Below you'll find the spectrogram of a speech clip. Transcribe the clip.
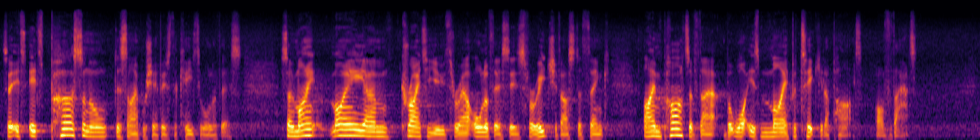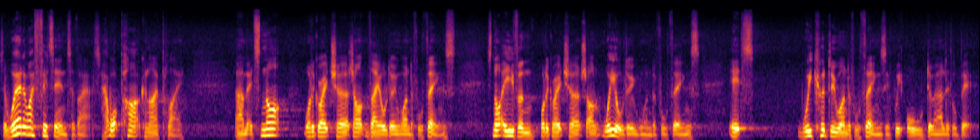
So it's, it's personal discipleship is the key to all of this. So my, my um, cry to you throughout all of this is for each of us to think, I'm part of that, but what is my particular part of that? So, where do I fit into that? How, what part can I play? Um, it's not what a great church, aren't they all doing wonderful things? It's not even what a great church, aren't we all doing wonderful things? It's we could do wonderful things if we all do our little bit.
